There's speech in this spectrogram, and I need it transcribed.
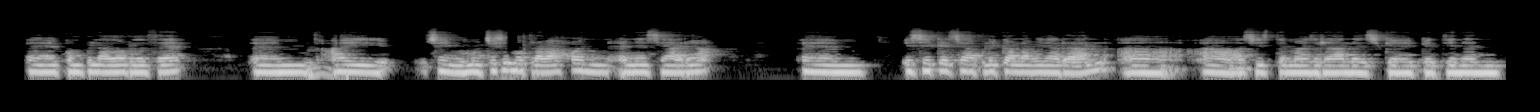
eh, compilador de C. Hay sí, muchísimo trabajo en, en ese área y sí que se aplica en la vida real a, a sistemas reales que, que tienen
